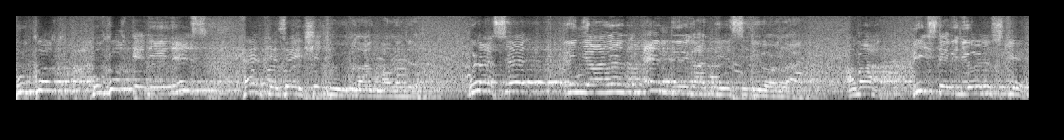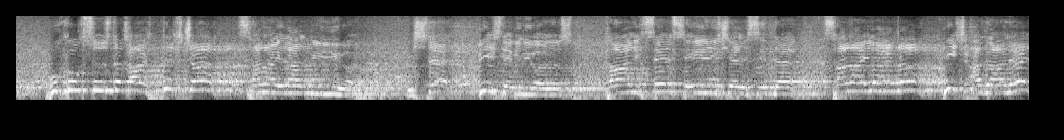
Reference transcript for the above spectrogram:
Hukuk, uygulanmalıdır. Burası dünyanın en büyük adliyesi diyorlar. Ama biz de biliyoruz ki hukuksuzluk arttıkça saraylar büyüyor. İşte biz de biliyoruz tarihsel seyir içerisinde saraylarda hiç adalet,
